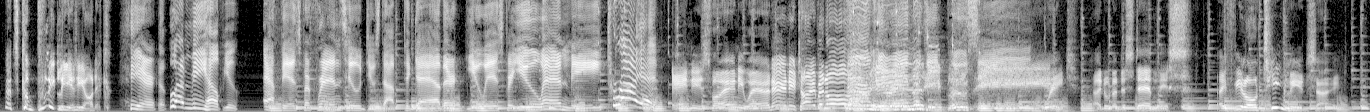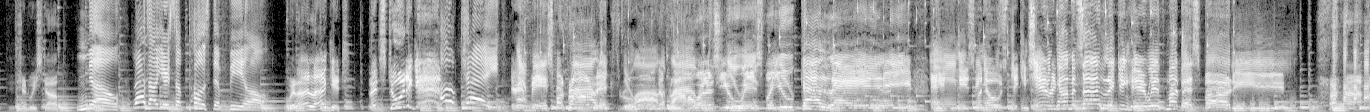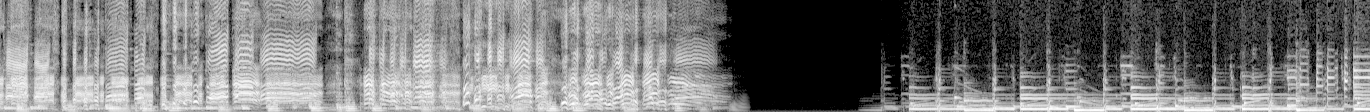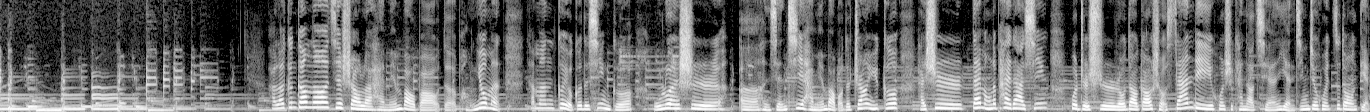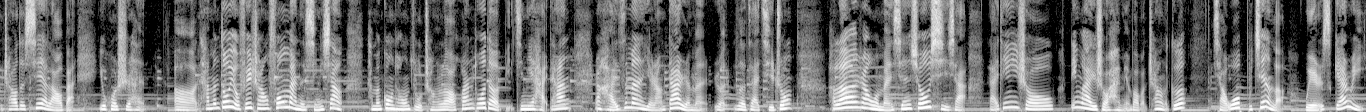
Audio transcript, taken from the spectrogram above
That's completely idiotic. Here, let me help you. F is for friends who do stuff together. U is for you and me. Try it. N is for anywhere and anytime at all. Down here in the deep blue sea. Wait, I don't understand this. I feel all tingly inside. Should we stop? No, that's how you're supposed to feel. Well, I like it. Let's do it again. Okay. F is for frolic through all the flowers. U is for ukulele. N is for nose picking, sharing gum and sun licking here with my best buddy. 介绍了海绵宝宝的朋友们，他们各有各的性格。无论是呃很嫌弃海绵宝宝的章鱼哥，还是呆萌的派大星，或者是柔道高手 Sandy，或是看到钱眼睛就会自动点钞的蟹老板，亦或是很呃，他们都有非常丰满的形象，他们共同组成了欢脱的比基尼海滩，让孩子们也让大人们乐乐在其中。好了，让我们先休息一下，来听一首另外一首海绵宝宝唱的歌，《小窝不见了》，Where's Gary？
